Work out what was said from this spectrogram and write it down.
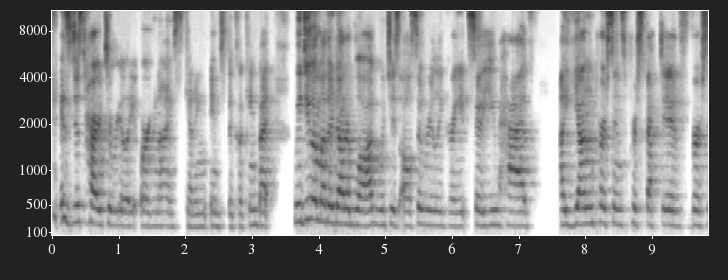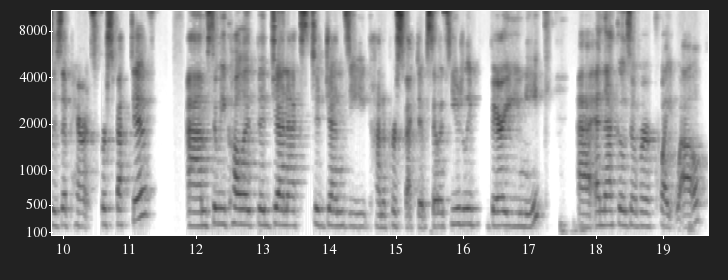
it's just hard to really organize getting into the cooking. But we do a mother daughter blog, which is also really great. So you have a young person's perspective versus a parent's perspective. Um, so we call it the Gen X to Gen Z kind of perspective. So it's usually very unique, uh, and that goes over quite well.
